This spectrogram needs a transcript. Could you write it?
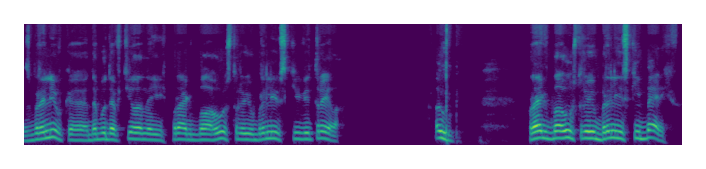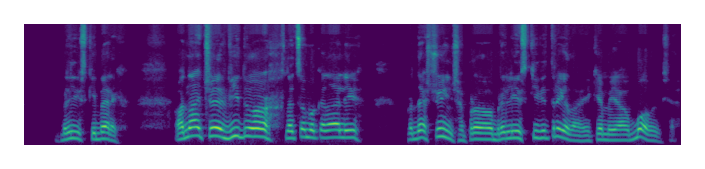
з Брилівки, де буде втілений проект благоустрою Брилівські вітрила. Проект благоустрою Брилівський берег. Брилівський берег. Одначе відео на цьому каналі про дещо інше, про брилівські вітрила, якими я обмовився.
